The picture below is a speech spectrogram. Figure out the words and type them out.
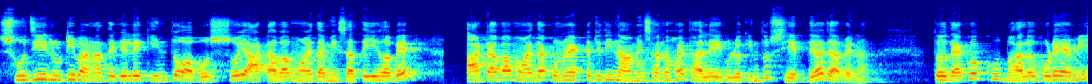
সুজি রুটি বানাতে গেলে কিন্তু অবশ্যই আটা বা ময়দা মেশাতেই হবে। আটা বা ময়দা কোনো একটা যদি না মেশানো হয়, তাহলে এগুলো কিন্তু শেপ দেওয়া যাবে না। তো দেখো, খুব ভালো করে আমি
